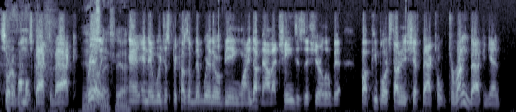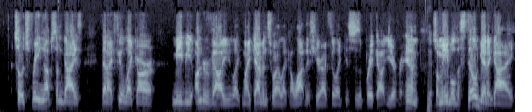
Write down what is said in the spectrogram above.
sort of almost back to back, really. Nice, yeah. And and they were just because of the, where they were being lined up. Now that changes this year a little bit, but people are starting to shift back to, to running back again. So it's freeing up some guys that I feel like are maybe undervalue like Mike Evans, who I like a lot this year. I feel like this is a breakout year for him. Yeah. So I'm able to still get a guy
